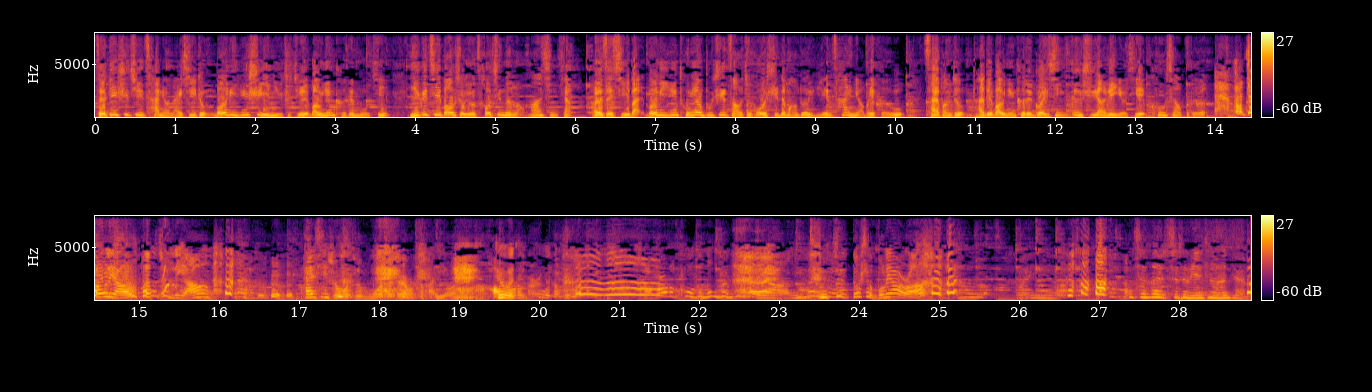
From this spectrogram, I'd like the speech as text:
在电视剧《菜鸟来袭》中，王丽云饰演女主角王媛可的母亲，一个既保守又操心的老妈形象。而在戏外，王丽云同样不知早就过时的网络语言“菜鸟”为何物。采访中，她对王媛可的关心更是让人有些哭笑不得。他着凉了，这凉。拍戏时候我就摸着这儿，我说：“哎呦我的妈，好好的裤子，裤子弄成这样，你看这多省布料啊！”哎呀，那现在这是年轻人简直……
